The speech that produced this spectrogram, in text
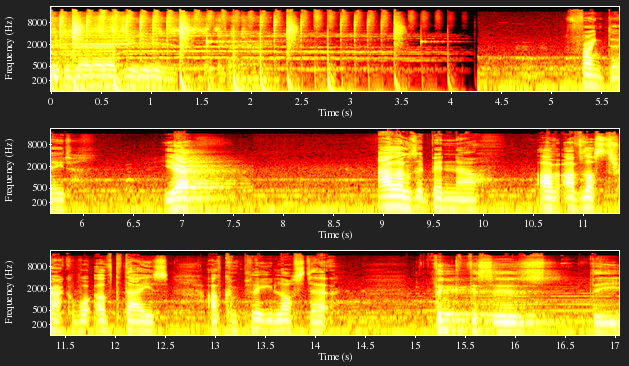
It's been 30 years since it came. Frank, dude, Yeah, how long's it been now? I've, I've lost track of, what, of the days. I've completely lost it. think this is the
